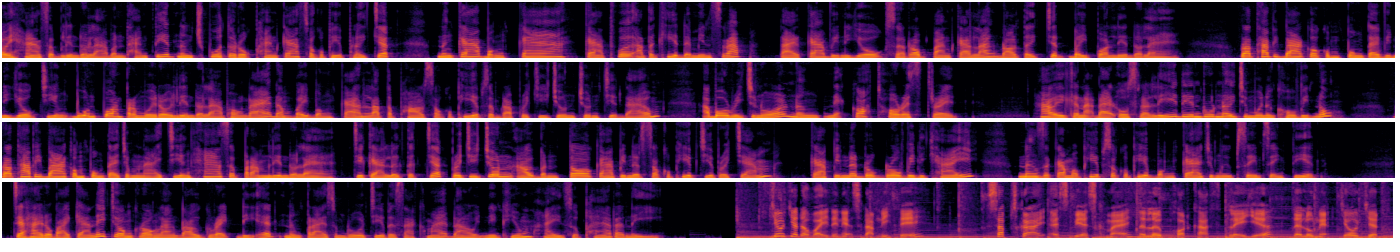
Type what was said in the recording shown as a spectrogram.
650លានដុល្លារបន្ថែមទៀតនឹងឈ្មោះទៅរកផែនការសុខភាពផ្លូវចិត្តនិងការបង្ការការធ្វើអត្តឃាតដែលមានស្រាប់ តែការវិនិយោគសរុបបានកើនឡើងដល់ទៅជិត3000លានដុល្លាររដ្ឋាភិបាលក៏កំពុងតែវិនិយោគជាង4600លានដុល្លារផងដែរដើម្បីបង្កើនលទ្ធផលសុខភាពសម្រាប់ប្រជាជនជនជាតិដើម Aboriginal និងអ្នកកោះ Torres Strait ហើយខណៈដែលអូស្ត្រាលីរៀនរស់នៅជាមួយនឹង COVID នោះរដ្ឋាភិបាលកំពុងតែចំណាយជាង55លានដុល្លារជាការលើកទឹកចិត្តប្រជាជនឲ្យបន្តការពិនិត្យសុខភាពជាប្រចាំ ការពិនិត្យរោគរោគវិនិច្ឆ័យនិងសកម្មភាពសុខភាពបង្ការជំងឺផ្សេងផ្សេងទៀតចាស់ហើយរបាយការណ៍នេះចងក្រងឡើងដោយ Great DS និងប្រែសម្រួលជាភាសាខ្មែរដោយនាងខ្ញុំហៃសុផារ៉ានីចូលចិត្តអ្វីដែលអ្នកស្ដាប់នេះទេ Subscribe SBS ខ្មែរនៅលើ Podcast Player ដែលលោកអ្នកចូលចិត្ត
